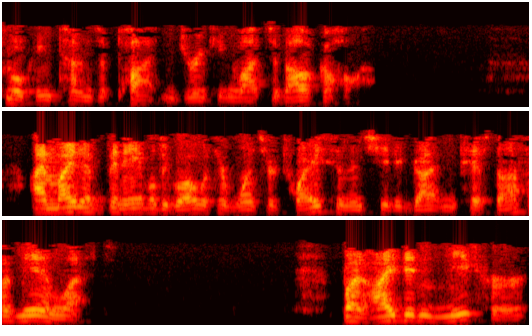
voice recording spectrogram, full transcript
smoking tons of pot and drinking lots of alcohol. I might have been able to go out with her once or twice and then she'd have gotten pissed off at me and left. But I didn't meet her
